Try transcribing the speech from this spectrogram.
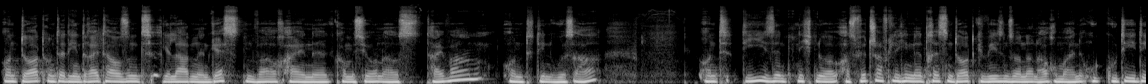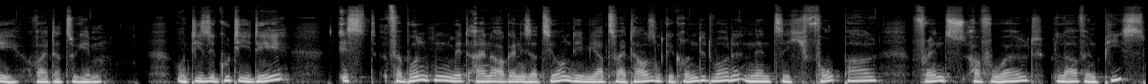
Und dort unter den 3000 geladenen Gästen war auch eine Kommission aus Taiwan und den USA. Und die sind nicht nur aus wirtschaftlichen Interessen dort gewesen, sondern auch um eine gute Idee weiterzugeben. Und diese gute Idee ist verbunden mit einer Organisation, die im Jahr 2000 gegründet wurde, nennt sich FOPAL, Friends of World Love and Peace.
